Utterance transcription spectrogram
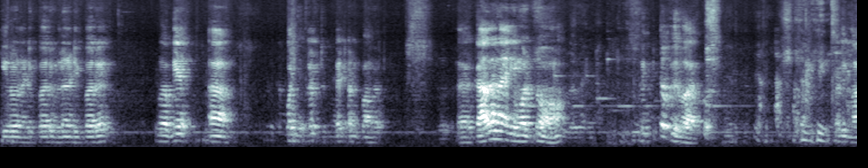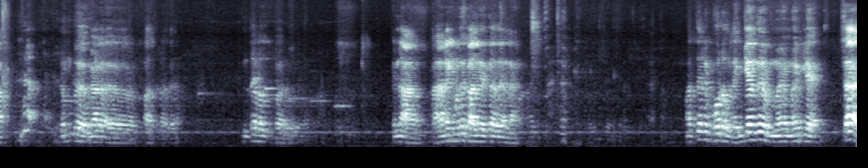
ஹீரோ நடிப்பார் வில்லன் நடிப்பார். இப்போ அப்படியே ஆ, கொஞ்சம் ரைட் அனுப்பாங்க கதாநாயகி மட்டும் கிட்ட போயிடுவார். சரிம்மா ரொம்ப மேலே பார்த்துறாங்க இந்த அளவுக்கு பாரு. என்ன கதாநாயகி மட்டும் காலையில் இருக்காது என்ன? மற்றவங்க போடுறதில்ல இங்கேருந்து மைக்கில் சார்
